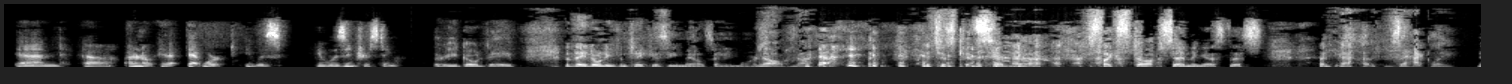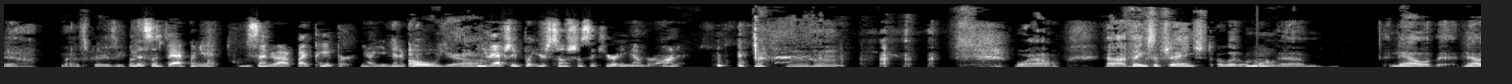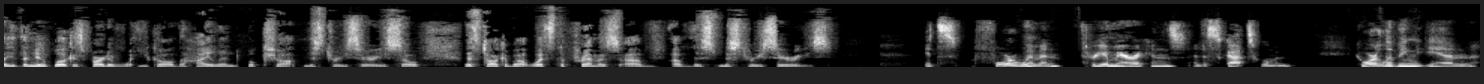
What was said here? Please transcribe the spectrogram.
And, uh, I don't know, it, that worked. It was, it was interesting. There you go, Dave. They don't even take his emails anymore. No, so. no. it just gets sent back. It's like, stop sending us this. yeah, exactly. Yeah. That's crazy. Well, this was back when you sent it out by paper. You know, you did it. With, oh yeah. You actually put your social security number on it. mm-hmm. wow, uh, things have changed a little. Mm-hmm. Um, now, now the new book is part of what you call the Highland Bookshop Mystery Series. So, let's talk about what's the premise of of this mystery series. It's four women, three Americans and a Scotswoman, who are living in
